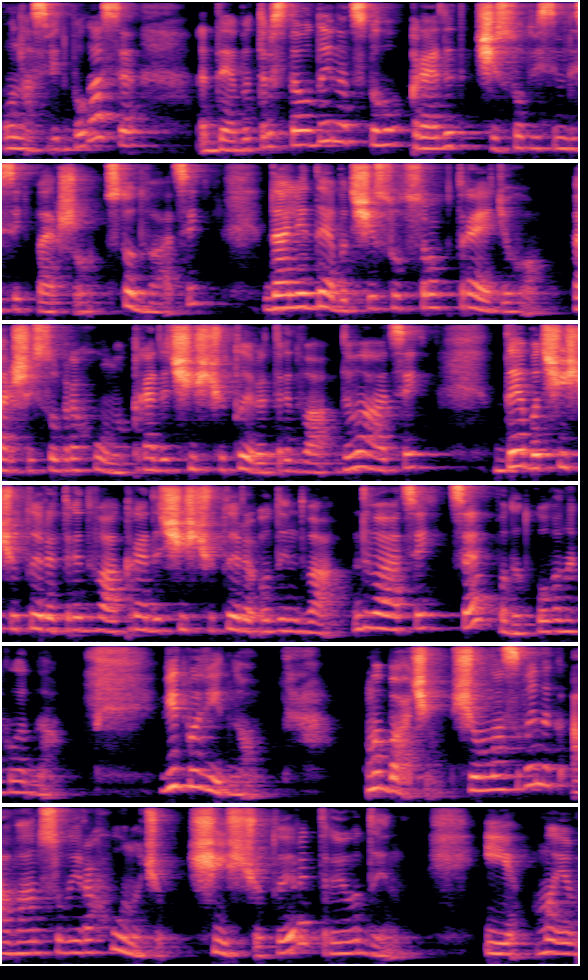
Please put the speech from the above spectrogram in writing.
у нас відбулася дебет 311, кредит 681, 120. Далі дебет 643, перший субрахунок, кредит 6432, 20. Дебет 6432, кредит 6412, 20 це податкова накладна. Відповідно, ми бачимо, що у нас виник авансовий рахуночок 6431. І ми е,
